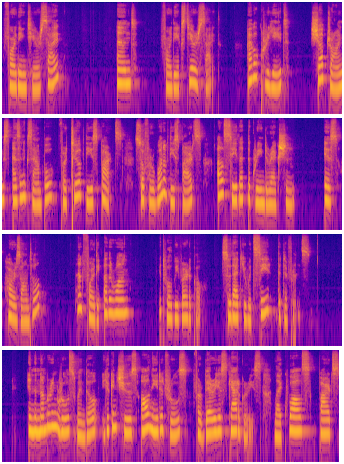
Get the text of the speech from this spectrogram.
for the interior side and for the exterior side. I will create shop drawings as an example for two of these parts. So for one of these parts, I'll see that the grain direction is horizontal, and for the other one, it will be vertical, so that you would see the difference. In the Numbering Rules window, you can choose all needed rules for various categories, like walls, parts,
